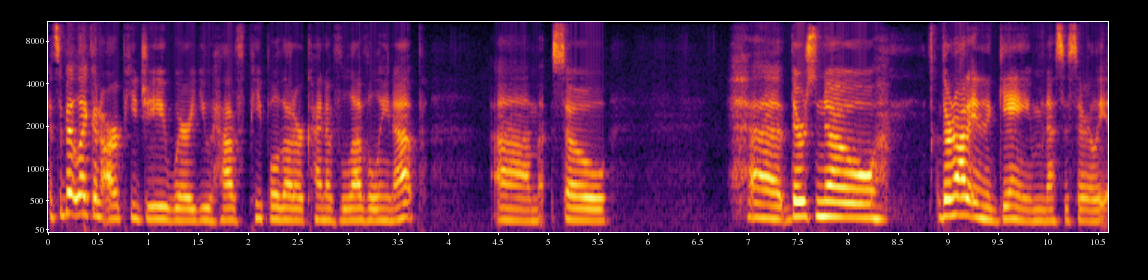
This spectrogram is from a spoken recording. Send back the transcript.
it's a bit like an RPG where you have people that are kind of leveling up. Um, so uh, there's no they're not in a game necessarily.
